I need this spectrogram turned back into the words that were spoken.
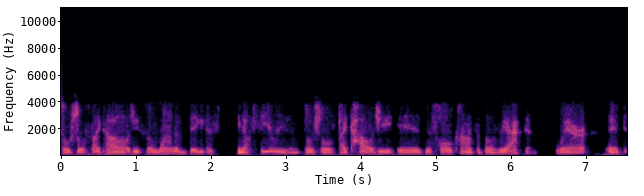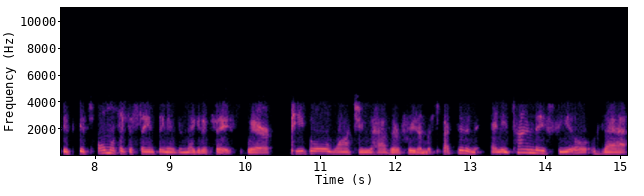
social psychology. So one of the biggest, you know, theories in social psychology is this whole concept of reactance, where it's it, it's almost like the same thing as a negative face, where people want to have their freedom respected, and anytime they feel that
